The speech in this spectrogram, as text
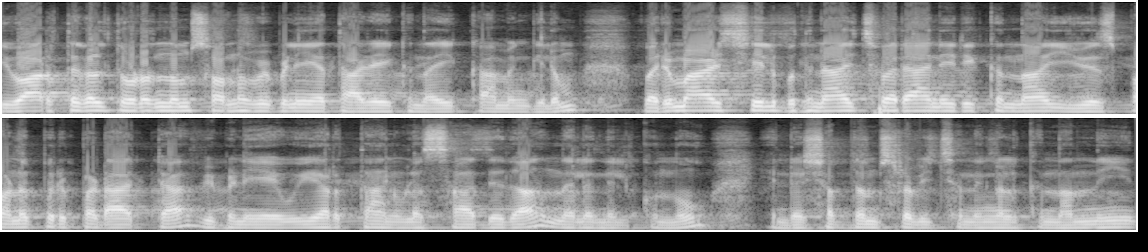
ഈ വാർത്തകൾ തുടർന്നും സ്വർണ വിപണിയെ താഴേക്ക് നയിക്കാമെങ്കിലും വരുമാഴ്ചയിൽ ബുധനാഴ്ച വരാനിരിക്കുന്ന യു എസ് പണപ്പെരുപ്പ ഡാറ്റ വിപണിയെ ഉയർത്താനുള്ള സാധ്യത നിലനിൽക്കുന്നു. എന്റെ ശബ്ദം ശ്രവിച്ച നിങ്ങൾക്ക് നന്ദി.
